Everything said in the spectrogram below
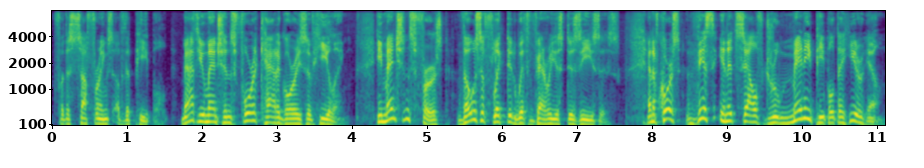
for the sufferings of the people. Matthew mentions four categories of healing. He mentions first those afflicted with various diseases. And of course, this in itself drew many people to hear him.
